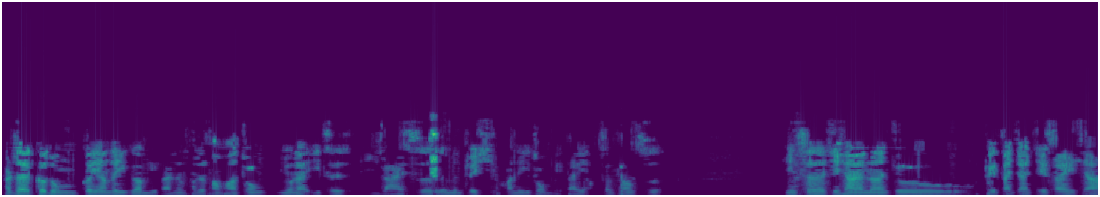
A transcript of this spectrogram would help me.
而在各种各样的一个美白润肤的方法中，牛奶一直以来是人们最喜欢的一种美白养生方式。因此，接下来呢，就对大家介绍一下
